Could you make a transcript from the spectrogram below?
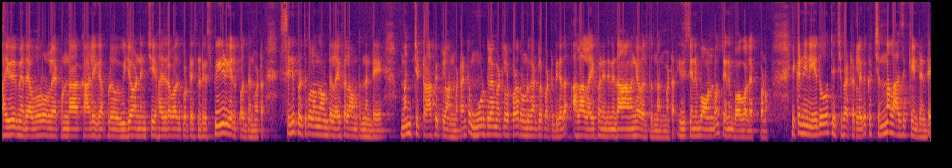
హైవే మీద ఎవరో లేకుండా ఖాళీగా ఇప్పుడు విజయవాడ నుంచి హైదరాబాద్ కొట్టేసినట్టుగా స్పీడ్గా వెళ్ళిపోద్ది అనమాట శని ప్రతికూలంగా ఉంటే లైఫ్ ఎలా ఉంటుందంటే మంచి ట్రాఫిక్లో అనమాట అంటే మూడు కిలోమీటర్లు కూడా రెండు గంటలు పట్టింది కదా అలా లైఫ్ అనేది నిదానంగా వెళ్తుంది అనమాట ఇది శని బాగుండడం శని బాగోలేకపోవడం. ఇక్కడ నేను ఏదో తెచ్చిపెట్టట్లేదు. ఇక్కడ చిన్న లాజిక్ ఏంటంటే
